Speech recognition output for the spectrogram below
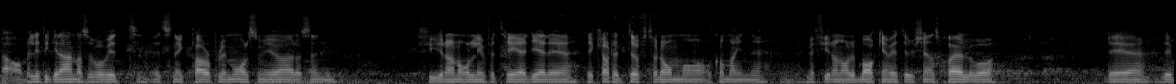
Ja, men lite grann och så får vi ett, ett snyggt powerplay-mål som vi gör och sen 4-0 inför tredje. Det, det, är klart att det är tufft för dem att, komma in med 4-0 i baken, jag vet hur det känns själv. Och det, det,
